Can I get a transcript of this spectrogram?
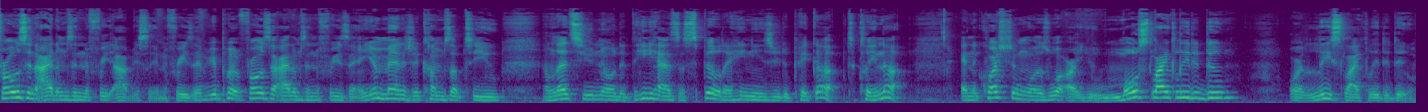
frozen items in the free obviously in the freezer. If you're putting frozen items in the freezer and your manager comes up to you and lets you know that he has a spill that he needs you to pick up to clean up. And the question was what are you most likely to do or least likely to do?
